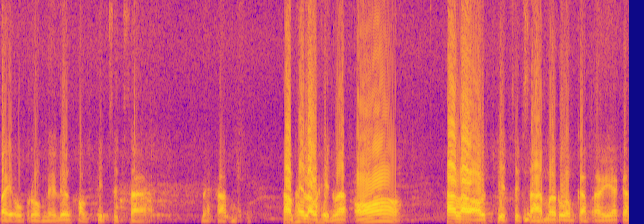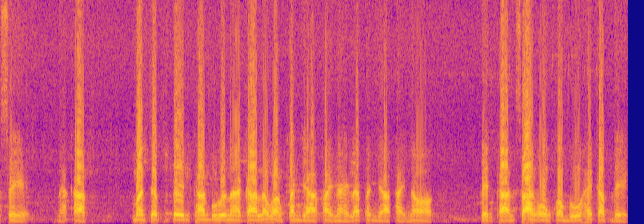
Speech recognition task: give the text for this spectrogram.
ไปอบรมในเรื่องของจิตศึกษา นะครับทำให้เราเห็นว่าอ๋อถ้าเราเอาจิตศึกษามารวมกับอริยเกษตรนะครับ มันจะเป็นการบูรณาการระหว่างปัญญาภายในและปัญญาภายนอก เป็นการสร้างองค์ความรู้ให้กับเด็ก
